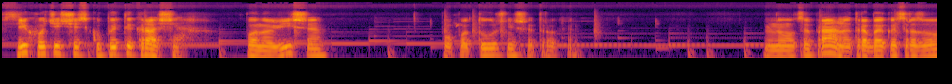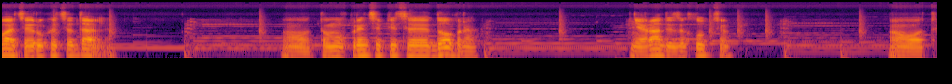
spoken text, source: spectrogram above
Всі хочуть щось купити краще. Поновіше, попотужніше трохи. Ну, це правильно, треба якось розвиватися і рухатися далі. О, тому, в принципі, це добре. Я радий за хлопців. От.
